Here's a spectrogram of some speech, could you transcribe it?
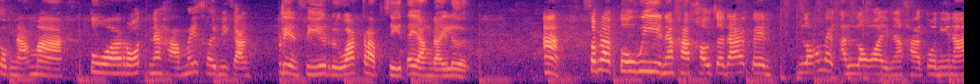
จมน้ำมา ตัวรถนะคะ ไม่เคยมีการเปลี่ยนสีหรือว่ากลับสีแต่อย่างใดเลยอะสำหรับตัว V นะคะเขาจะได้เป็นล้อแม็กอัลลอยนะคะ ตัวนี้นะ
